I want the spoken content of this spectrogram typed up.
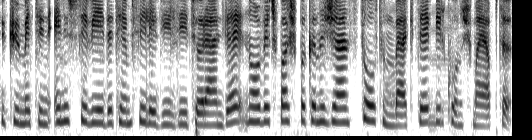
Hükümetin en üst seviyede temsil edildiği törende Norveç Başbakanı Jens Stoltenberg de bir konuşma yaptı.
